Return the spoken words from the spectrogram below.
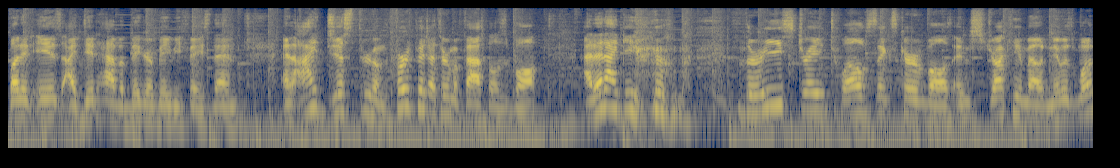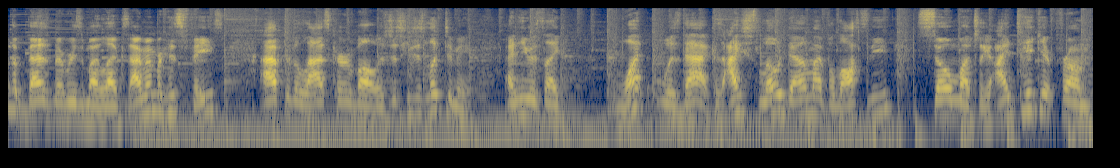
but it is. I did have a bigger baby face then, and I just threw him. The first pitch I threw him a fastball as a ball, and then I gave him three straight 12-6 curveballs and struck him out, and it was one of the best memories of my life because I remember his face after the last curveball was just he just looked at me and he was like, what was that? Because I slowed down my velocity so much. Like I'd take it from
